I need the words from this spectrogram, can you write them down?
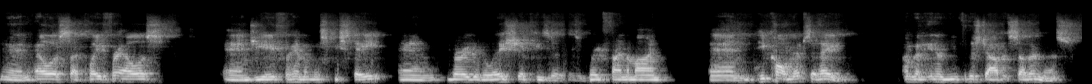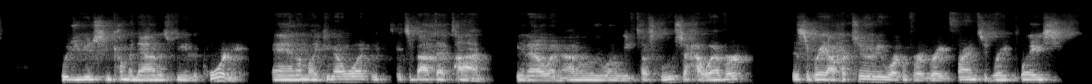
And Ellis, I played for Ellis and GA for him at Mississippi State and very good relationship. He's a, he's a great friend of mine. And he called me up and said, Hey, I'm going to interview for this job at Southern Miss. Would you be interested in coming down as being the coordinator? And I'm like, you know what? It's about that time, you know, and I don't really want to leave Tuscaloosa. However, this is a great opportunity working for a great friend. It's a great place.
